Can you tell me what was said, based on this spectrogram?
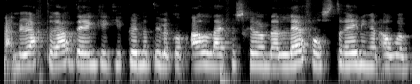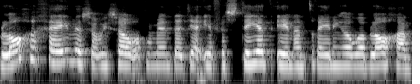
Nou, nu achteraf denk ik, je kunt natuurlijk op allerlei verschillende levels trainingen over bloggen geven. Sowieso op het moment dat je investeert in een training over bloggen,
